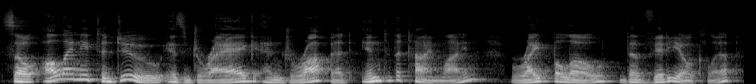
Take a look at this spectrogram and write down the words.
So all I need to do is drag and drop it into the timeline right below the video clip.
